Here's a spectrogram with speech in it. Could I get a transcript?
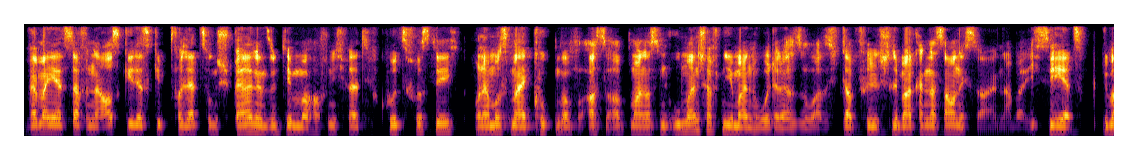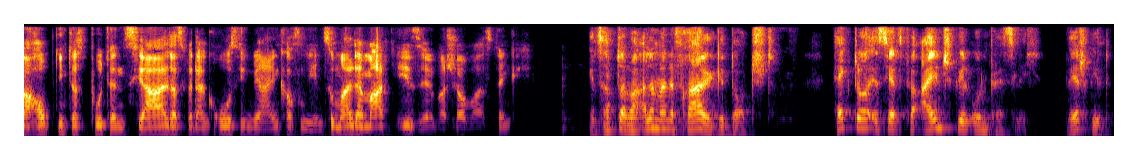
wenn man jetzt davon ausgeht, es gibt Verletzungssperren, dann sind die immer hoffentlich relativ kurzfristig. Und dann muss man halt gucken, ob, aus, ob man aus den U-Mannschaften jemanden holt oder so. Also ich glaube, viel schlimmer kann das auch nicht sein. Aber ich sehe jetzt überhaupt nicht das Potenzial, dass wir da groß irgendwie einkaufen gehen. Zumal der Markt eh sehr überschaubar ist, denke ich. Jetzt habt ihr aber alle meine Frage gedodged. Hector ist jetzt für ein Spiel unpässlich. Wer spielt?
